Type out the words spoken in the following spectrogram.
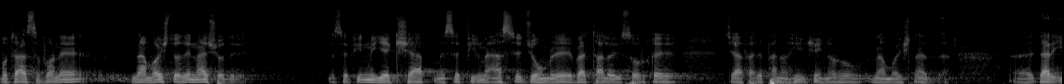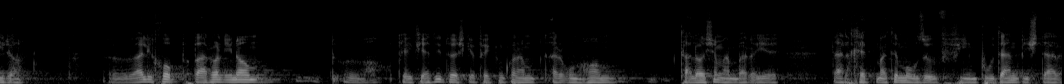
متاسفانه نمایش داده نشده. مثل فیلم یک شب مثل فیلم اصر جمره و طلای سرخ جعفر پناهی که اینا رو نمایش ندادن در ایران. ولی خب به حال اینا کیفیتی داشت که فکر می‌کنم در اونها تلاش من برای در خدمت موضوع فیلم بودن بیشتر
